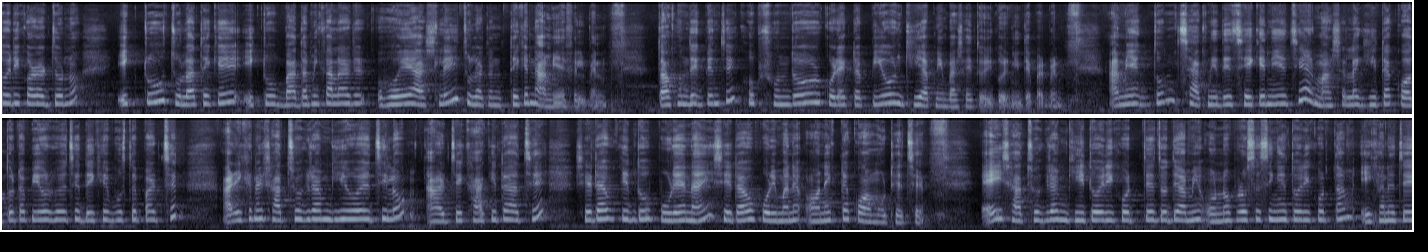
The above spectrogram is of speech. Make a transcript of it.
তৈরি করার জন্য একটু চুলা থেকে একটু বাদামি কালার হয়ে আসলেই চুলাটা থেকে নামিয়ে ফেলবেন। তখন দেখবেন যে খুব সুন্দর করে একটা পিওর ঘি আপনি বাসায় তৈরি করে নিতে পারবেন। আমি একদম ছাঁকনি দিয়ে ছেঁকে নিয়েছি আর মাসালা ঘিটা কতটা পিওর হয়েছে দেখে বুঝতে পারছেন। আর এখানে সাতশো গ্রাম ঘি হয়েছিল আর যে খাকিটা আছে সেটাও কিন্তু পুড়ে নাই, সেটাও পরিমাণে অনেকটা কম উঠেছে। এই সাতশো গ্রাম ঘি তৈরি করতে যদি আমি অন্য প্রসেসিংয়ে তৈরি করতাম, এখানে যে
